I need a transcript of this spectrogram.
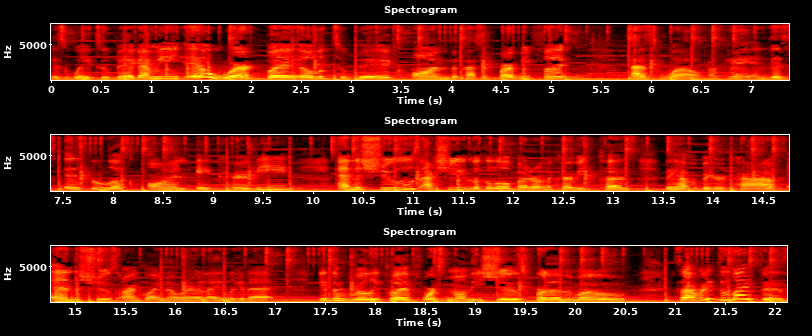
is way too big i mean it'll work but it'll look too big on the classic barbie foot as well okay and this is the look on a curvy and the shoes actually look a little better on the curvy because they have a bigger calf and the shoes aren't going nowhere. Like, look at that. You have to really put enforcement on these shoes for them to move. So I really do like this.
